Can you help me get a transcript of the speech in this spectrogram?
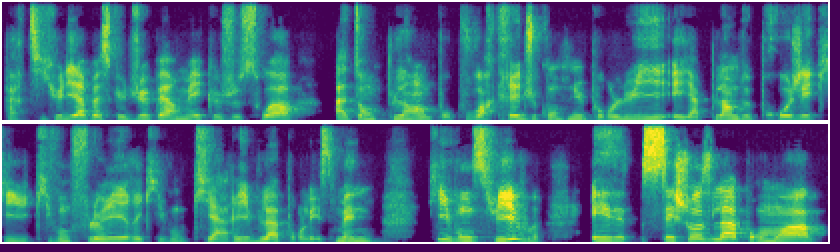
particulière parce que Dieu permet que je sois à temps plein pour pouvoir créer du contenu pour lui et il y a plein de projets qui, qui, vont fleurir et qui vont qui arrivent là pour les semaines qui vont suivre. Et ces choses là pour moi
